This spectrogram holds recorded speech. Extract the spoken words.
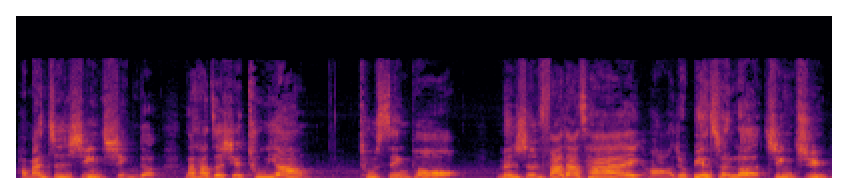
好，蛮真性情的。那他这些 too young，too simple。闷声发大财啊，就变成了金句，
